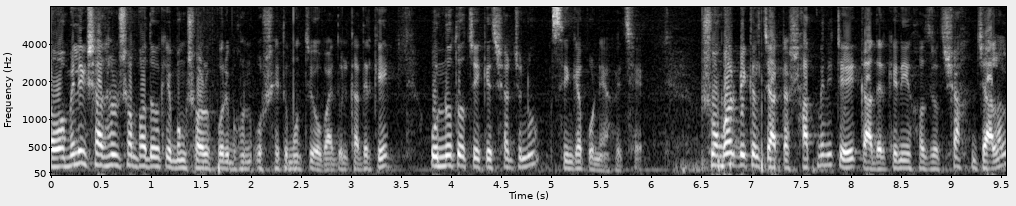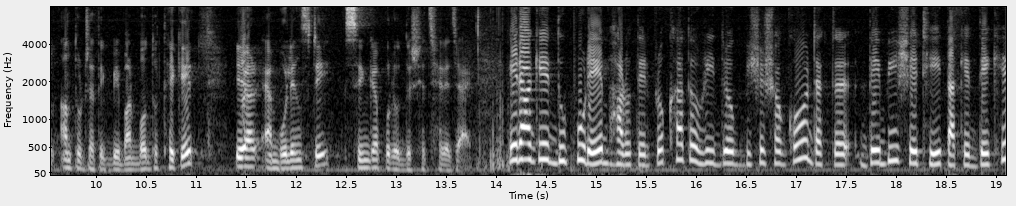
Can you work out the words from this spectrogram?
আওয়ামী লীগ সাধারণ সম্পাদক এবং সড়ক পরিবহন ও সেতুমন্ত্রী ওবায়দুল কাদেরকে উন্নত চিকিৎসার জন্য সিঙ্গাপুর নেওয়া হয়েছে। সোমবার বিকেল চারটা সাত মিনিটে কাদেরকে নিয়ে হজরত শাহ জালাল আন্তর্জাতিক বিমানবন্দর থেকে এয়ার অ্যাম্বুলেন্সটি সিঙ্গাপুর উদ্দেশ্যে ছেড়ে যায়। এর আগে দুপুরে ভারতের প্রখ্যাত হৃদরোগ বিশেষজ্ঞ ডাক্তার দেবী শেঠি তাকে দেখে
